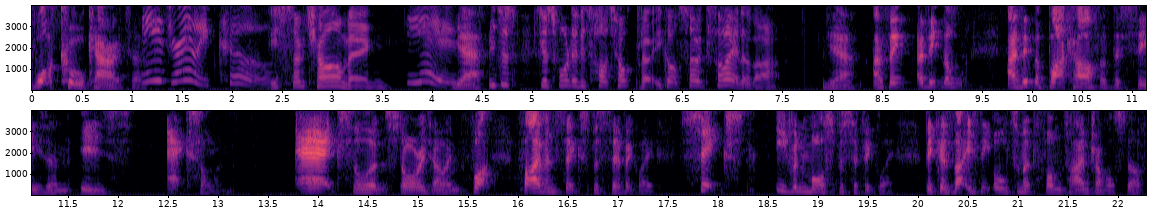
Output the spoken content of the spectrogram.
what a cool character. He's really cool. He's so charming. he is. Yeah, He just just wanted his hot chocolate. He got so excited at that. yeah. I think. I think the. I think the back half of this season is excellent. Excellent storytelling. F- five and six specifically. Six even more specifically. Because that is the ultimate fun time travel stuff.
